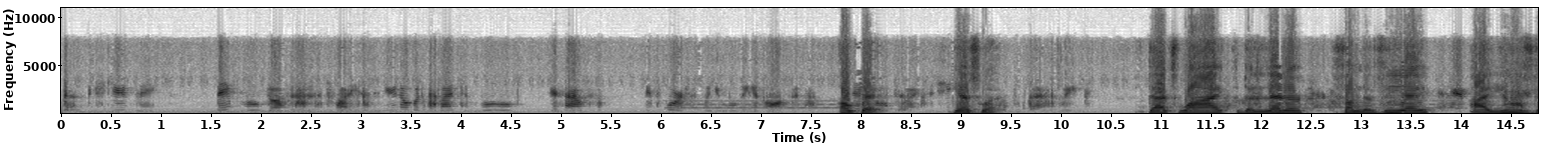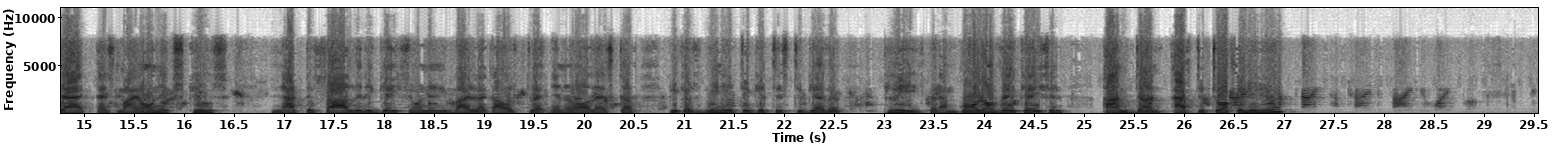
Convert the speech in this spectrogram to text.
Excuse me. They've moved offices twice, and you know what it's like to move your house. It's worse when you're moving an office. Okay. They moved twice, and she Guess what? Moved Last week. That's why the letter from the VA, I used that as my own excuse not to file litigation on anybody like I was threatening and all that stuff because we need to get this together, please. But I'm going on vacation. I'm done. After talking to you, I'm trying, I'm trying to find your white book. If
